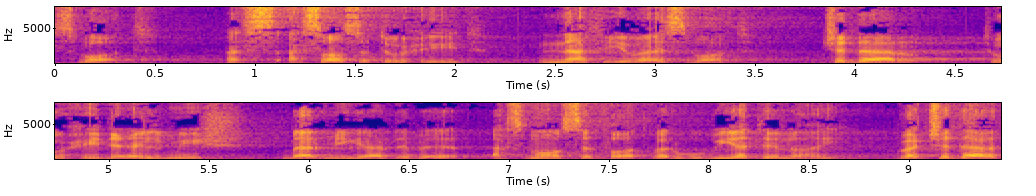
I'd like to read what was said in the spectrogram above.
اثبات پس اساس توحید نفی و اثبات چه در توحید علمیش برمیگرده به اسماء و صفات و ربوبیت الهی؟ و چه در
